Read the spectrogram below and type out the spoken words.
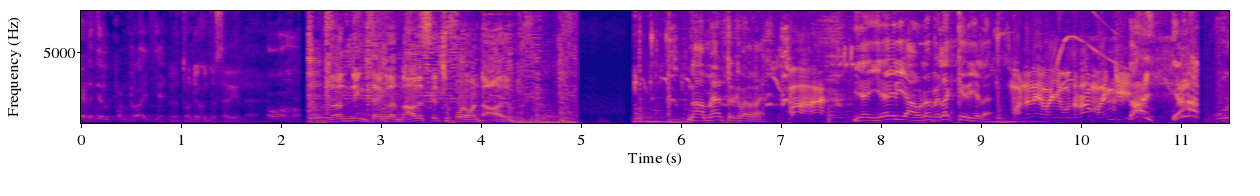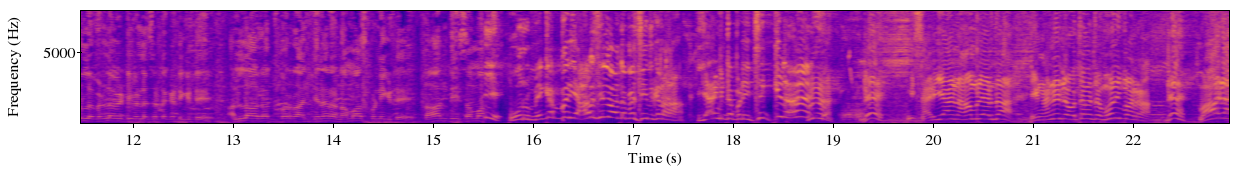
இடைஞ்சல் பண்றாங்க. தொண்டை கொஞ்சம் சரியில்லை. ரன்னிங் டைம்ல நாலு ஸ்கெட்ச் போட வேண்டாம் ஆறு. நான் மேட்ருக்கு வர்றேன். என் ஏரியாவுல விளக்கெரியல. மண்ணனை வாங்கி ஊத்துறா மங்கி. ஊர்ல வெள்ளை வெட்டி வெள்ளை சட்டை கட்டிக்கிட்டு அல்லாஹ் அக்பர் அஞ்சு நேரம் நமாஸ் பண்ணிக்கிட்டு தாந்தி சமா ஒரு மிகப்பெரிய அரசியல்வாட்ட பேசிட்டு இருக்கான் என்கிட்ட படி சிக்கினா டேய் நீ சரியான ஆம்பளை இருந்தா எங்க அண்ணன் ஒருத்தவத்தை மோதி பாடுறான் டேய் வாடா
